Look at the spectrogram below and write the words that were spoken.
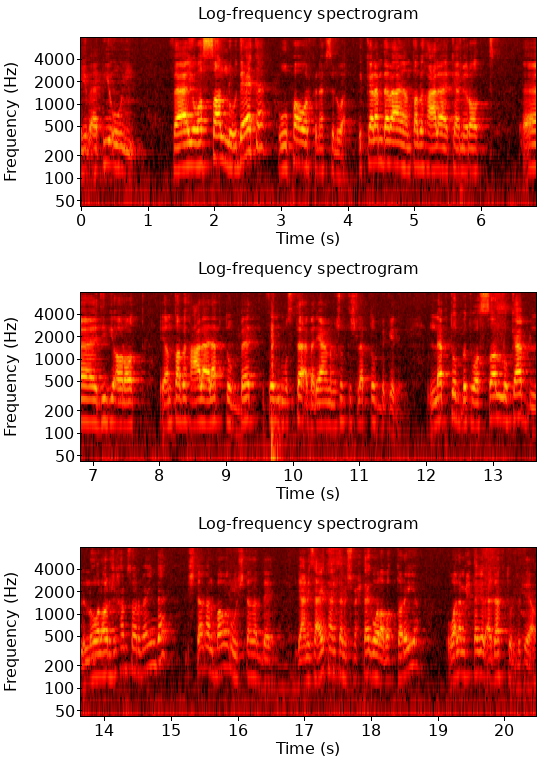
يبقى PoE فيوصل له data و power في نفس الوقت. الكلام ده بقى ينطبق على كاميرات DVR ات. ينطبق على لابتوبات في المستقبل. يعني ما شفتش لابتوب كده. اللابتوب بتوصل له كابل اللي هو ال RJ 45 ده يشتغل power ويشتغل data يعني ساعتها أنت مش محتاج ولا بطارية ولا محتاج ال adapter بتاعه.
